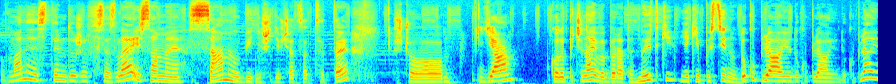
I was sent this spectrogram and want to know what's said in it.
В мене з тим дуже все зле, і саме, саме обідніше, дівчата, це те, що я, коли починаю вибирати нитки, які постійно докупляю, докупляю, докупляю,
